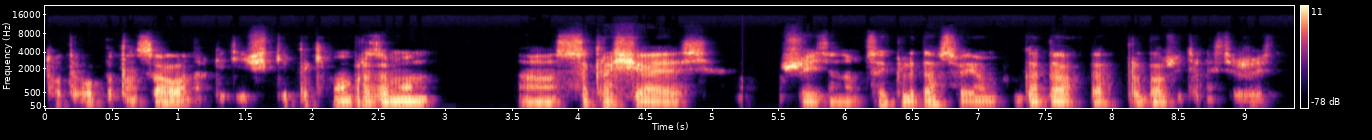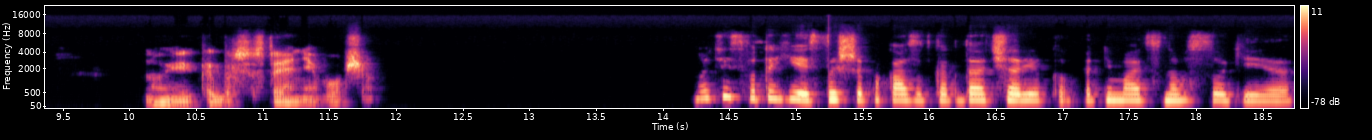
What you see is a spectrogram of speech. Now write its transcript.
тот его потенциал энергетический. Таким образом, он, а, сокращаясь в жизненном цикле, да, в своем годах, да, продолжительности жизни, ну и как бы в состоянии в общем. Ну, здесь вот и есть. Выше показывает, когда человек поднимается на высокие,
